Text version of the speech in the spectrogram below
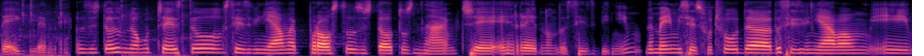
тегляне. Защото много често се извиняваме просто защото знаем, че е редно да се извиним. На мен ми се е случвало да, да се извинявам и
